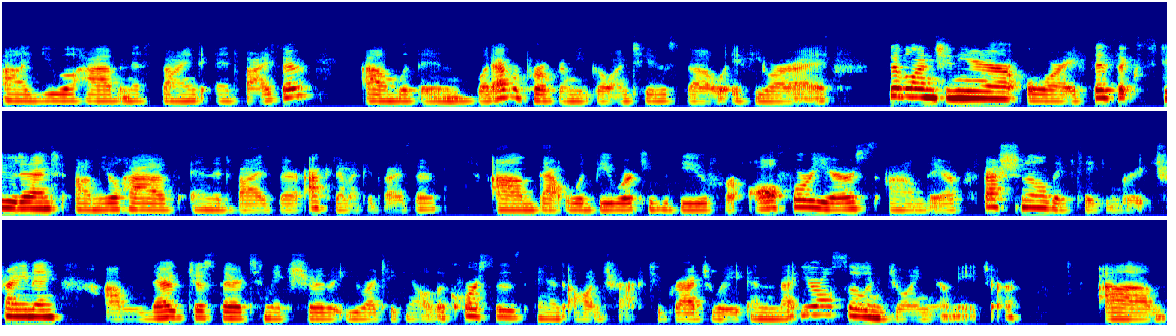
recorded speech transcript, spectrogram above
Uh, you will have an assigned advisor um, within whatever program you go into. So if you are a civil engineer or a physics student, um, you'll have an advisor, academic advisor, um, that would be working with you for all four years. Um, they are professional, they've taken great training. Um, they're just there to make sure that you are taking all the courses and on track to graduate and that you're also enjoying your major. Um,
